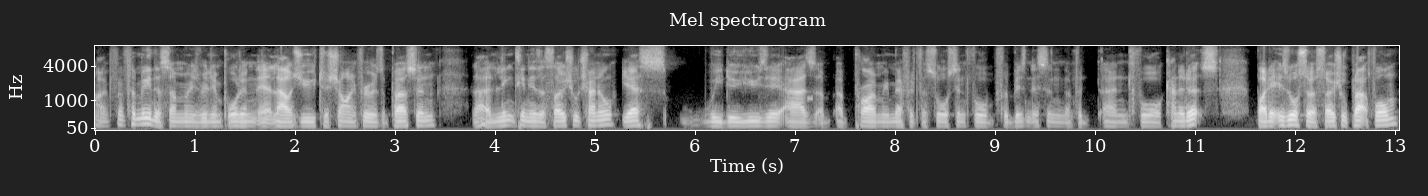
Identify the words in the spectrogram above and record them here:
Like for, for me, the summary is really important. It allows you to shine through as a person. Uh, LinkedIn is a social channel. Yes, we do use it as a, a, primary method for sourcing for, for business and for, and for candidates, but it is also a social platform.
